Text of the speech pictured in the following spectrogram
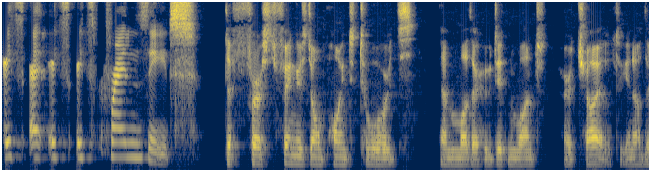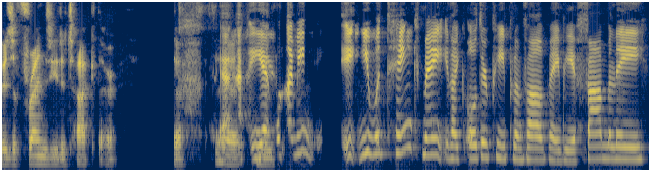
It's uh, it's it's frenzied. the first fingers don't point towards a mother who didn't want her child. You know, there's a frenzied attack there. Uh, uh, yeah, well, I mean, it, you would think, maybe like other people involved, maybe a family.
